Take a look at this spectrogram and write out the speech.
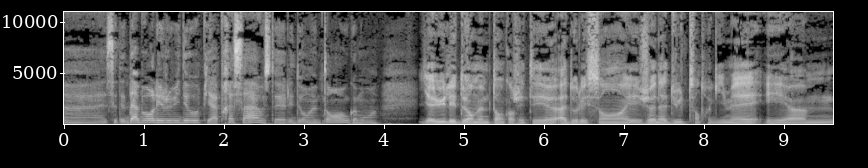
euh, C'était d'abord les jeux vidéo, puis après ça, ou c'était les deux en même temps, ou comment? Il y a eu les deux en même temps quand j'étais euh, adolescent et jeune adulte entre guillemets et euh,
